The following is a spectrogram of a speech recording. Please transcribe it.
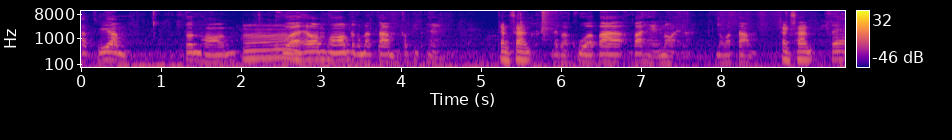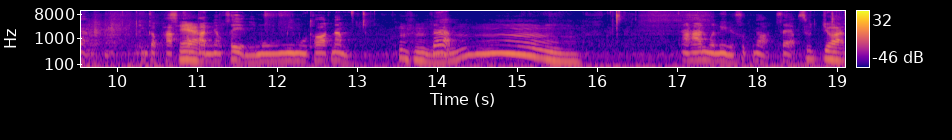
กระเทียม ต้นหอมอืมขัวให้หอมหอมๆแล้วก็มาตำกับพริกแห้งจังสันแล้วก็ขัวปลาปลาแห้งหน่อยนะแล้วมาตจังสันำแซ่บกินกับผักแซ่บ เข้ากันยังเซ่นี่หมูมีหมูทอดน้ำอื้อหือแซ่บอาหารมื้อนี้นี่สุดยอดแซ่บ สุดยอด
